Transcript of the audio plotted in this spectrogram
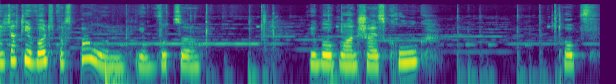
Ich dachte, ihr wolltet was bauen, ihr Wutze. Wie baut man einen scheiß Krug? Topf.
